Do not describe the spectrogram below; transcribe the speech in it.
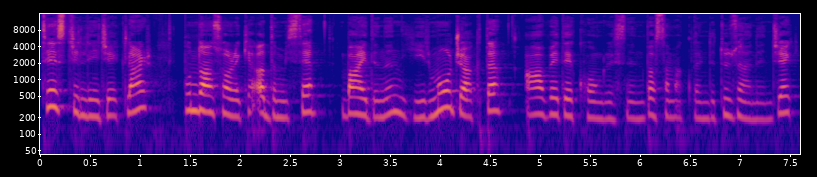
tescilleyecekler. Bundan sonraki adım ise Biden'ın 20 Ocak'ta ABD Kongresi'nin basamaklarında düzenlenecek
